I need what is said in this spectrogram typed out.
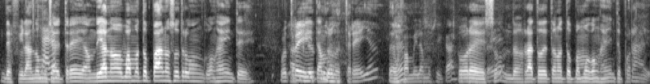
Desfilando muchas estrellas. Un día nos vamos a topar nosotros con, con gente estrella, también. estrella de la ¿Eh? familia musical. Por eso, dos ratos de esto nos topamos con gente por ahí.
